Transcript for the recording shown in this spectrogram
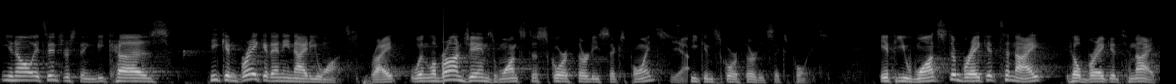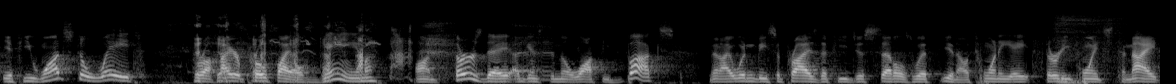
you know, it's interesting because he can break it any night he wants, right? When LeBron James wants to score 36 points, yeah. he can score 36 points. If he wants to break it tonight, he'll break it tonight. If he wants to wait for a higher profile game on Thursday against the Milwaukee Bucks, then I wouldn't be surprised if he just settles with, you know, 28, 30 points tonight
